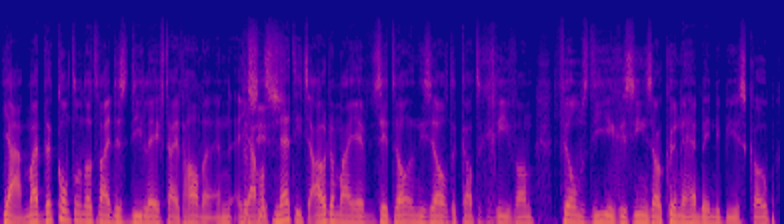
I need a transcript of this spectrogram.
ja, maar dat komt omdat wij dus die leeftijd hadden. En jij was Precies. net iets ouder, maar je zit wel in diezelfde categorie van films die je gezien zou kunnen hebben in de bioscoop.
